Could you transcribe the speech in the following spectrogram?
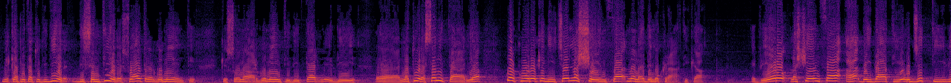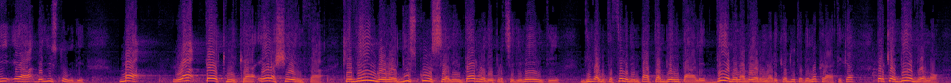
mi è capitato di, dire, di, sentire su altri argomenti, che sono argomenti di, di eh, natura sanitaria, qualcuno che dice la scienza non è democratica. È vero, la scienza ha dei dati oggettivi e ha degli studi, ma la tecnica e la scienza che vengono discussi all'interno dei procedimenti di valutazione di impatto ambientale devono avere una ricaduta democratica perché devono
